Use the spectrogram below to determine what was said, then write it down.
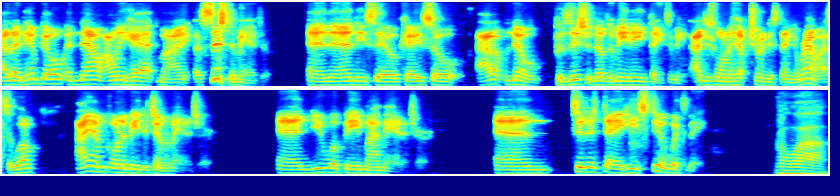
I let him go, and now I only had my assistant manager. And then he said, "Okay, so I don't know. Position doesn't mean anything to me. I just want to help turn this thing around." I said, "Well, I am going to be the general manager, and you will be my manager." And to this day, he's still with me. Oh, wow.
